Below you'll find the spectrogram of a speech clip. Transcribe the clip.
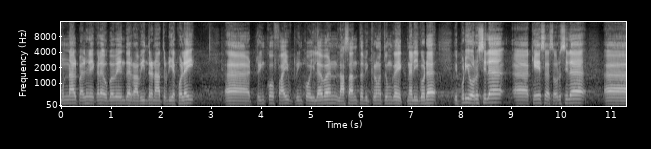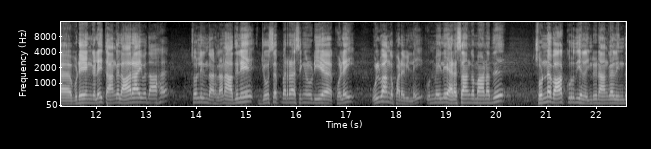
முன்னாள் பல்கலைக்கழக உபவேந்தர் ரவீந்திரநாத்துடைய கொலை ட்ரிங்கோ ஃபைவ் ட்ரிங்கோ இலவன் லசாந்த விக்ரமதுங்க எக்னலிகொட. இப்படி ஒரு சில கேசஸ் ஒரு சில விடயங்களை தாங்கள் ஆராய்வதாக சொல்லியிருந்தார்கள். ஆனால் அதிலே ஜோசப் பர்ராசிங்கனுடைய கொலை உள்வாங்கப்படவில்லை. உண்மையிலே அரசாங்கமானது சொன்ன வாக்குறுதிகள். இன்று நாங்கள் இந்த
